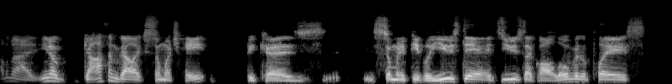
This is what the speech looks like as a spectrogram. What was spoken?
I don't know. You know, Gotham got like so much hate because so many people used it. It's used like all over the place.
